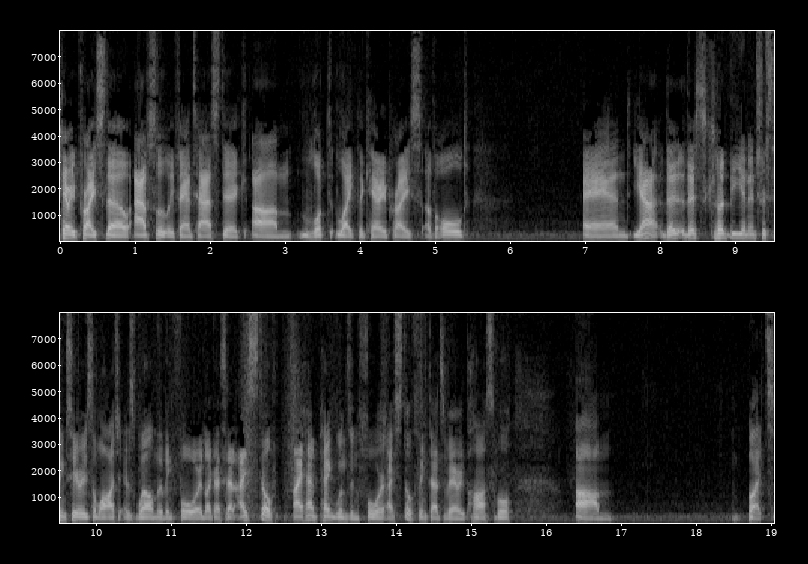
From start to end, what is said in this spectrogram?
Carey Price, though, absolutely fantastic. Um, looked like the Carey Price of old. And yeah, th- this could be an interesting series to watch as well moving forward. Like I said, I still I had Penguins in four. I still think that's very possible. Um, but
